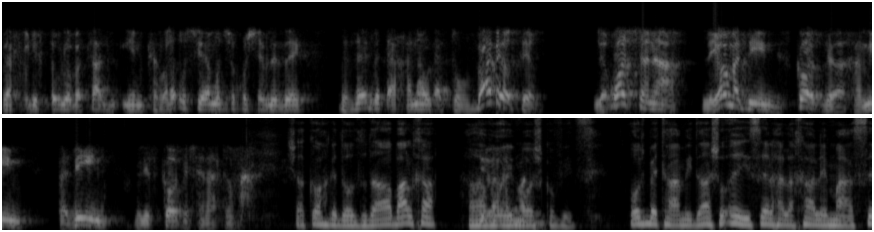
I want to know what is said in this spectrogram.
ואפילו לכתוב לו בצד עם כוונות מסוימות שהוא חושב לזה, וזה באמת ההכנה אולי הטובה ביותר לראש שנה, ליום הדין, לזכות ברחמים בדין ולזכות לשנה טובה. יישר כוח גדול, תודה רבה לך, הרב רועי מושקוביץ. ראש בית המדרש רואה ישראל הלכה למעשה,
